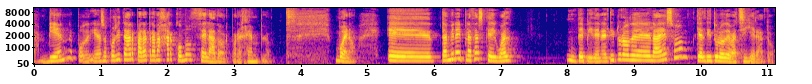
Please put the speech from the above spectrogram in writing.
también podrías opositar para trabajar como celador, por ejemplo. Bueno, eh, también hay plazas que igual te piden el título de la ESO que el título de bachillerato,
